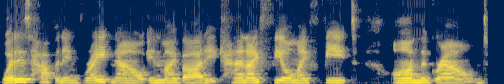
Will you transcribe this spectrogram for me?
What is happening right now in my body? Can I feel my feet on the ground?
